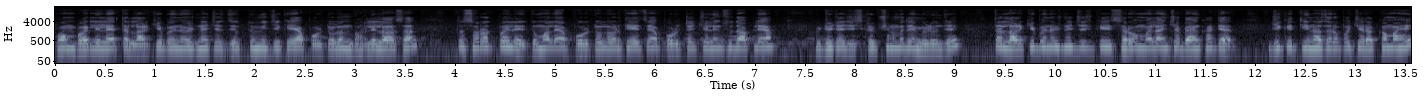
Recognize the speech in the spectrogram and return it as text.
फॉर्म भरलेले आहेत तर लाडकी बहीण योजनेचे जे तुम्ही जे काही या पोर्टलवरून भरलेलं असाल तर सर्वात पहिले तुम्हाला या पोर्टलवरती यायचं या पोर्टलची लिंकसुद्धा आपल्या व्हिडिओच्या डिस्क्रिप्शनमध्ये मिळून जाईल. तर लाडकी बहीण योजनेचे जे काही सर्व महिलांच्या बँक खात्यात जी काही तीन हजार रुपयाची रक्कम आहे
